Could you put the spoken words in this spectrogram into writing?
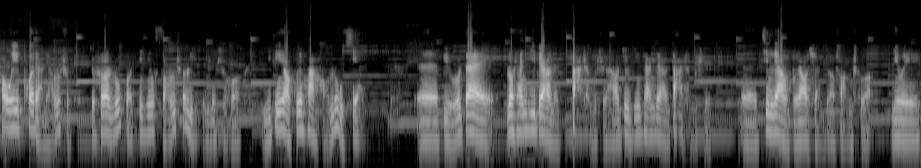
稍微泼点凉水，就说如果进行房车旅行的时候，一定要规划好路线。呃，比如在洛杉矶这样的大城市，还有旧金山这样的大城市，呃，尽量不要选择房车，因为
